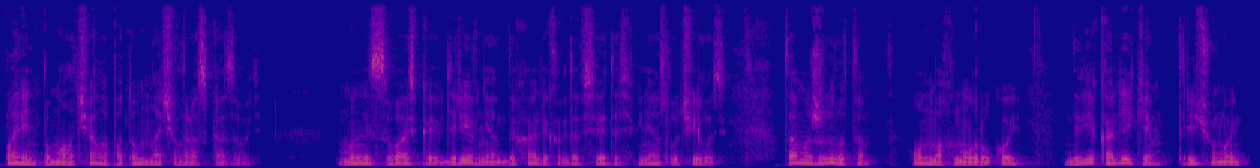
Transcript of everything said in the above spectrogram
Парень помолчал, а потом начал рассказывать. Мы с Васькой в деревне отдыхали, когда вся эта фигня случилась. Там и жило-то. Он махнул рукой. Две калеки, три чумы.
